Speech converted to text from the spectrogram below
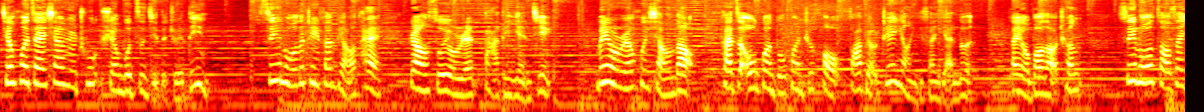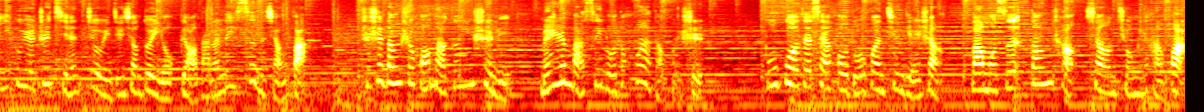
将会在下月初宣布自己的决定。C 罗的这番表态让所有人大跌眼镜，没有人会想到他在欧冠夺冠之后发表这样一番言论。但有报道称，C 罗早在一个月之前就已经向队友表达了类似的想法，只是当时皇马更衣室里没人把 C 罗的话当回事。不过，在赛后夺冠庆典上，拉莫斯当场向球迷喊话：“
